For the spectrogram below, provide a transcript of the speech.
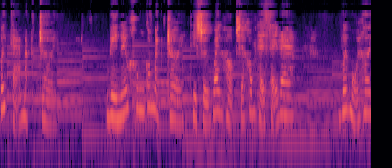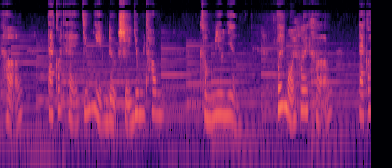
với cả mặt trời. Vì nếu không có mặt trời thì sự quan hợp sẽ không thể xảy ra. Với mỗi hơi thở, ta có thể chứng nghiệm được sự dung thông, communion. Với mỗi hơi thở, ta có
